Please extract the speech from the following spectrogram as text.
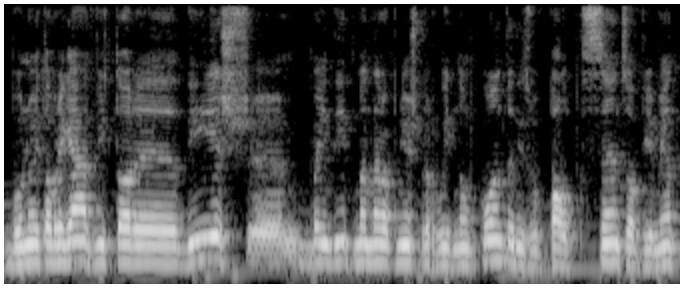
Boa noite, obrigado, Vitória Dias. Uh, bem mandar opiniões para ruído não conta, diz o Paulo Santos, obviamente.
